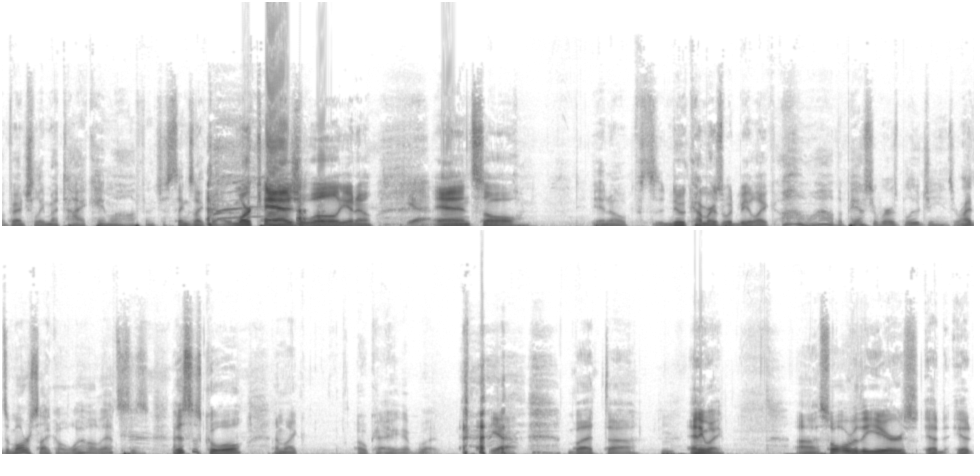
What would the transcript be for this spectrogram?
eventually, my tie came off, and just things like that. more casual, you know. Yeah. And so, you know, newcomers would be like, "Oh, wow, the pastor wears blue jeans, rides a motorcycle. Well, that's is, this is cool." I'm like, "Okay, but yeah. but uh, Hmm. anyway." Uh, so over the years, it it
